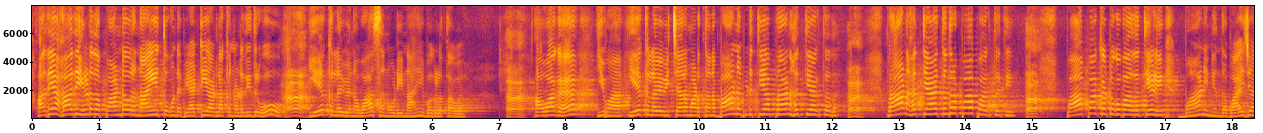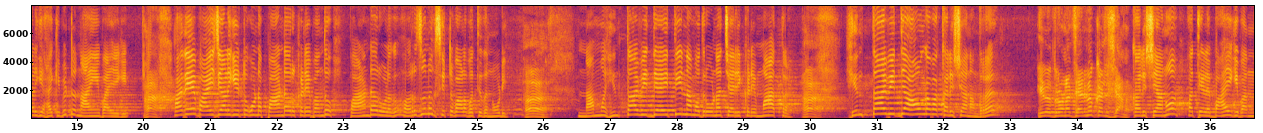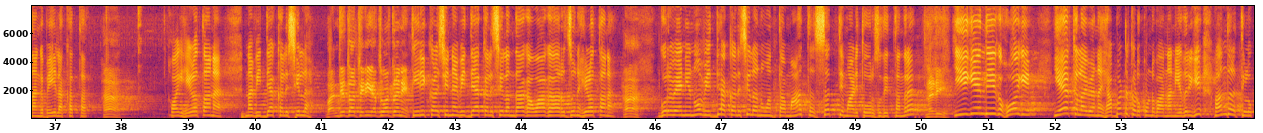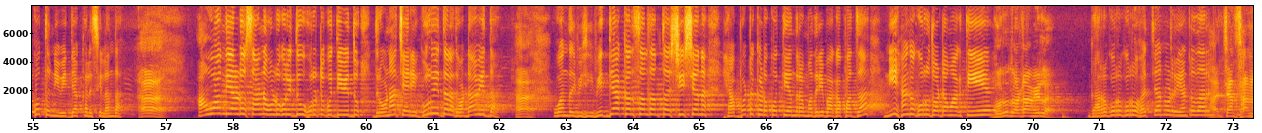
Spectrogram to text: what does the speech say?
ಅದೇ ಹಾದಿ ಹಿಡಿದ ಪಾಂಡವರ ನಾಯಿ ತಗೊಂಡ ಬ್ಯಾಟಿ ಆಡ್ಲಕ್ಕ ನಡೆದಿದ್ರು ಏಕಲವ್ಯನ ವಾಸ ನೋಡಿ ನಾಯಿ ಬಗಳತಾವ. ಅವಾಗ ಇವ ಏಕಲವ್ಯ ವಿಚಾರ ಮಾಡ್ತಾನ ಬಾಣ ಬಿಡ್ತೀಯ ಪ್ರಾಣ ಹತ್ಯೆ ಆಗ್ತದ? ಪ್ರಾಣ ಹತ್ಯೆ ಆಯ್ತಂದ್ರ ಪಾಪ ಆಗ್ತೈತಿ. ಪಾಪ ಕಟ್ಕೋಬಾರ್ದು ಅಂತ ಹೇಳಿ ಬಾಣಿನಿಂದ ಬಾಯಿ ಜಾಳಿಗೆ ಹಾಕಿಬಿಟ್ಟು ನಾಯಿ ಬಾಯಿಗೆ. ಅದೇ ಬಾಯಿ ಜಾಳಿಗೆ ಇಟ್ಟುಕೊಂಡ ಪಾಂಡವ್ರ ಕಡೆ ಬಂದು ಪಾಂಡವ್ರ ಒಳಗೆ ಅರ್ಜುನಿಗೆ ಸಿಟ್ಟು ಬಾಳ ಬತ್ತಿದ ನೋಡಿ. ನಮ್ಮ ಇಂಥ ವಿದ್ಯೆ ಐತಿ ನಮ್ಮ ದ್ರೋಣಾಚಾರಿ ಕಡೆ ಮಾತ್ರ. ಇಂಥ ವಿದ್ಯೆ ಅವಂಗವ ಕಲಿಸ್ಯಾನಂದ್ರ ಇದು ದ್ರೋಣಾಚಾರ್ಯನು ಕಲಿಸ್ಯಾನ. ಕಲಿಸ್ಯಾನು ಅಂತೇಳಿ ಬಾಯಿಗೆ ಬಂದಂಗೆ ಬೇಯ್ಲಕತ್ತ. ಹಾ. ಅವಾಗ ಹೇಳ್ತಾನ ನಾ ವಿದ್ಯಾ ಕಲಿಸಿಲ್ಲ. ಬಂದಿದ್ದ ತಿರುಗಿ ಹಚ್ಕೊತಾನೆ ತಿರಿ ನಾ ವಿದ್ಯಾ ಕಲಿಸಿಲ್ಲ ಅಂದಾಗ ಅವಾಗ ಅರ್ಜುನ ಹೇಳ್ತಾನ ಗುರುವೇ ನೀನು ವಿದ್ಯಾ ಕಲಿಸಿಲ್ಲ ಅನ್ನುವಂಥ ಮಾತು ಸತ್ಯ ಮಾಡಿ ತೋರಿಸೋದಿತ್ತಂದ್ರೆ ಈಗಿಂದ ಈಗ ಹೋಗಿ ಏಕಲವ್ಯನ ಹೆಬ್ಬಟ್ಟು ಕಡ್ಕೊಂಡು ಬಾ ನನ್ನ ಎದುರಿಗೆ ಅಂದ್ರೆ ತಿಳ್ಕೊತ ನೀ ವಿದ್ಯಾ ಕಲಿಸಿಲ್ಲ ಅಂದ ಹಾ ಅವ ಒಂದು ಎರಡು ಸಣ್ಣ ಹುಡುಗರಿದ್ದು ಹುರುಟು ಬುದ್ಧಿವಿದ್ದು ದ್ರೋಣಾಚಾರಿ ಗುರು ಇದ್ದಲ್ಲ ದೊಡ್ಡವ ಇದ್ದ. ಒಂದು ವಿದ್ಯಾ ಕಲ್ಸಲ್ದಂಥ ಶಿಷ್ಯನ ಹೆಬ್ಬಟ್ಟು ಕಡ್ಕೋತಿ ಅಂದ್ರೆ ಮದರಿ ಭಾಗಪ್ಪಜ್ಜ ನೀ ಹೆಂಗ ಗುರು ದೊಡ್ಡವಾಗ್ತಿ ಗುರು ದೊಡ್ಡವಿಲ್ಲ ಗರ ಗುರು ಗುರು ಹಚ್ಚ ನೋಡ್ರಿ ಎಂಟ್ರದಾರ ಸಣ್ಣ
